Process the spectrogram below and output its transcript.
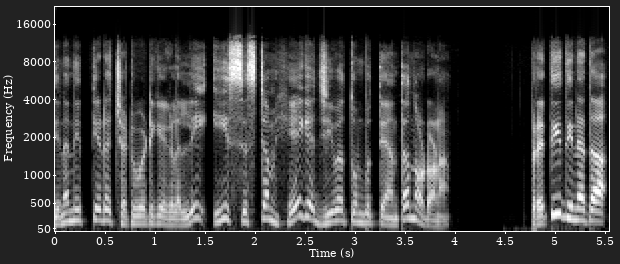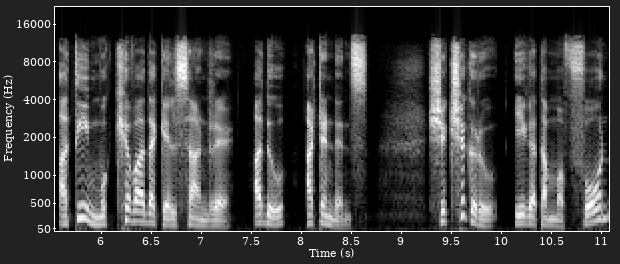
ದಿನನಿತ್ಯದ ಚಟುವಟಿಕೆಗಳಲ್ಲಿ ಈ ಸಿಸ್ಟಮ್ ಹೇಗೆ ಜೀವ ತುಂಬುತ್ತೆ ಅಂತ ನೋಡೋಣ. ಪ್ರತಿದಿನದ ಅತಿ ಮುಖ್ಯವಾದ ಕೆಲಸ ಅಂದ್ರೆ ಅದು ಅಟೆಂಡೆನ್ಸ್ ಶಿಕ್ಷಕರು ಈಗ ತಮ್ಮ ಫೋನ್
